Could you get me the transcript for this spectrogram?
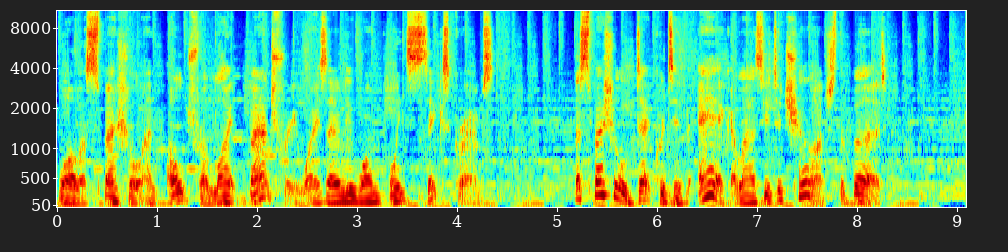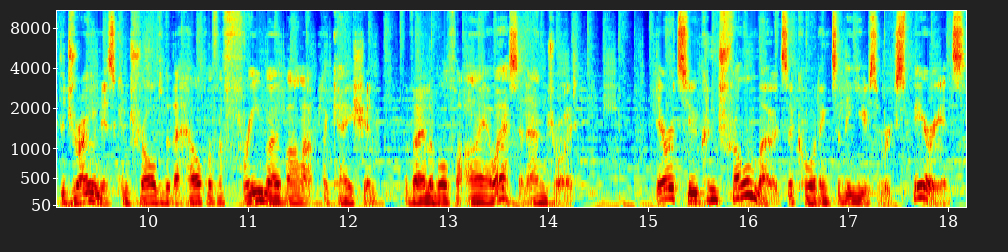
while a special and ultra-light battery weighs only 1.6 grams. A special decorative egg allows you to charge the bird. The drone is controlled with the help of a free mobile application, available for iOS and Android. There are two control modes according to the user experience,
